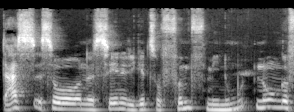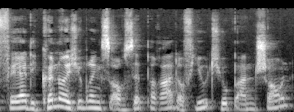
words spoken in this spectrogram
Das ist so eine Szene, die geht so fünf Minuten ungefähr. Die könnt ihr euch übrigens auch separat auf YouTube anschauen.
